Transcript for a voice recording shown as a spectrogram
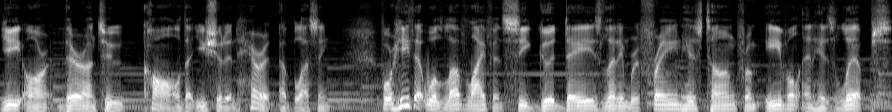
ye are thereunto called that ye should inherit a blessing. For he that will love life and see good days, let him refrain his tongue from evil and his lips,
